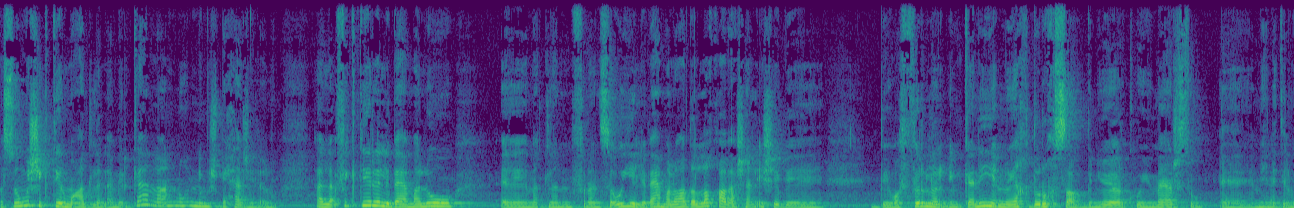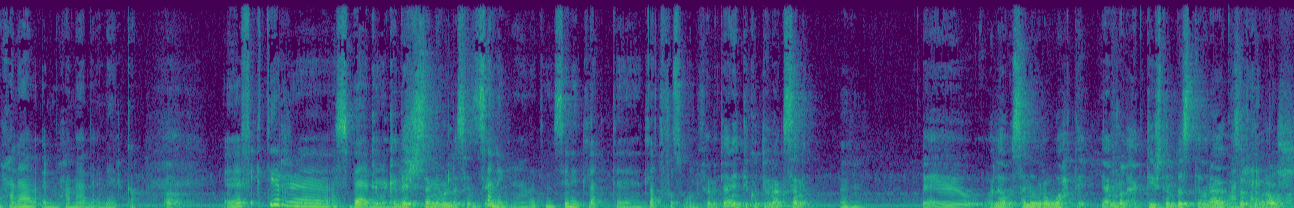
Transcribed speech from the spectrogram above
بس هو مش كتير معدل الأمريكان لأنه هن مش بحاجة له. هلأ في كتير اللي بيعملوه آه، مثلا فرنسوية اللي بيعملوا هذا اللقب عشان الإشي بي بيوفر له الإمكانية إنه ياخذوا رخصة بنيويورك ويمارسوا آه، مهنة المحاماة المحاماة بأمريكا. آه. آه، في كتير أسباب يعني قديش سنة ولا سنتين؟ سنة يعني سنة ثلاث ثلاث فصول. فهمت يعني أنت كنت هناك سنة. إيه ولا سنة وروحتي يعني ما لحقتيش تنبسطي هناك وصرتي مروحة.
